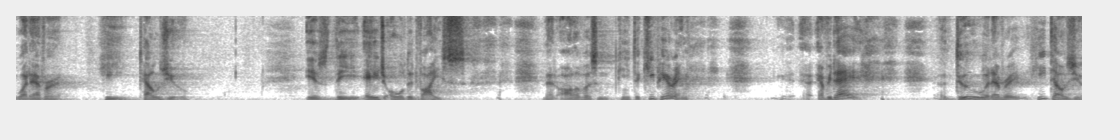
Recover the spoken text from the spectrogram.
whatever he tells you, is the age old advice that all of us need to keep hearing every day. Do whatever He tells you.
